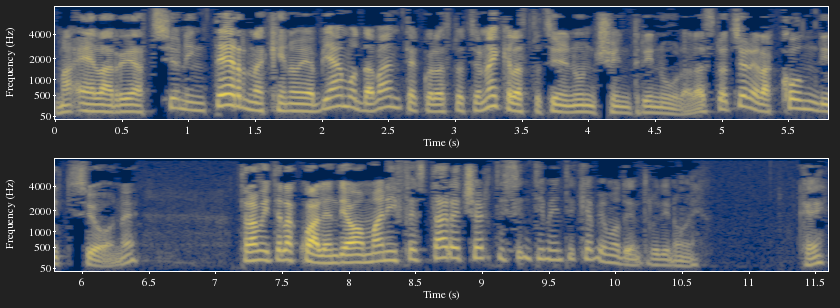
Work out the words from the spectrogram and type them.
ma è la reazione interna che noi abbiamo davanti a quella situazione. Non è che la situazione non c'entri nulla, la situazione è la condizione tramite la quale andiamo a manifestare certi sentimenti che abbiamo dentro di noi, okay?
